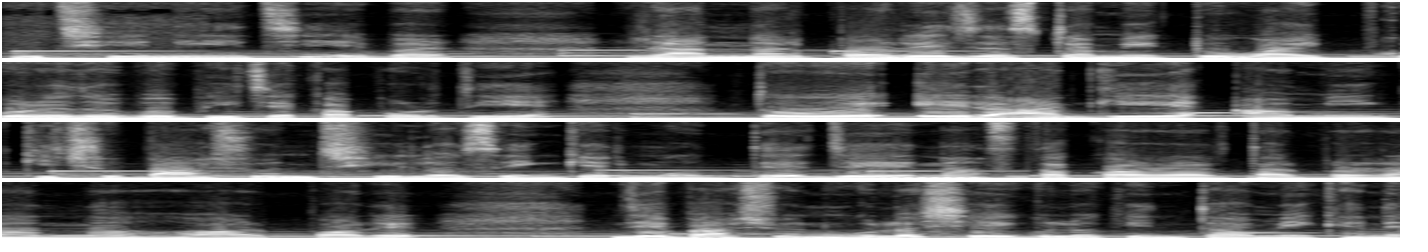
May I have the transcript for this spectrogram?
গুছিয়ে নিয়েছি। এবার রান্নার পরে জাস্ট আমি একটু ওয়াইপ করে দেবো ভিজে কাপড় দিয়ে। তো এর আগে আমি কিছু বাসন ছিল সিঙ্কের মধ্যে যে নাস্তা করার তারপর রান্না হওয়ার পরে যে বাসনগুলো সেইগুলো কিন্তু আমি এখানে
